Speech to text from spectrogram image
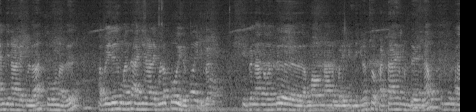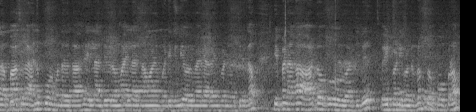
அஞ்சு நாளைக்குள்ளே தான் போனது. அப்போ இதுவும் வந்து அஞ்சு நாளைக்குள்ளே போயிடும். இப்போ இப்போ நாங்கள் வந்து அம்மாவும் நானும் படிக்கிட்டு நிற்கிறோம் ஸோ கட்டாயம் வந்துன்னா பார்சலை அனுப்பணுன்றதுக்காக எல்லாம் தீவிரமாக எல்லா சாமானும் பண்ணிக்கிண்டி ஒரு மாதிரி அரேஞ்ச் பண்ணி வச்சுருக்கோம். இப்போ நாங்கள் ஆட்டோக்கு வச்சுட்டு வெயிட் பண்ணி கொண்டிருக்கோம். ஸோ போகிறோம்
